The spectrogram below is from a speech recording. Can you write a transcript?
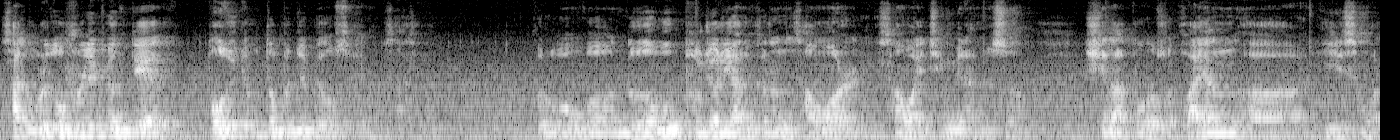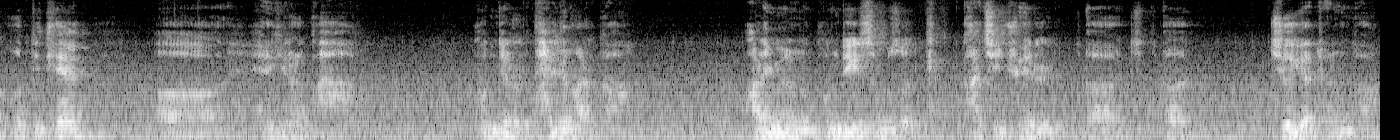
사실 우리도 훈련병 때 도둑질부터 먼저 배웠어요. 사실. 그리고 뭐 너무 부조리한 그런 상황을 상황에 직면하면서 신학도로서 과연 어, 이 생활을 어떻게 어, 해결할까? 군대를 탈령할까? 아니면 군대에 있으면서 같이 죄를 어, 어, 지어야 되는가?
